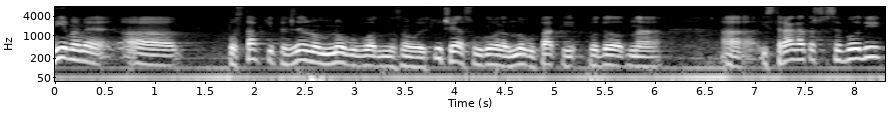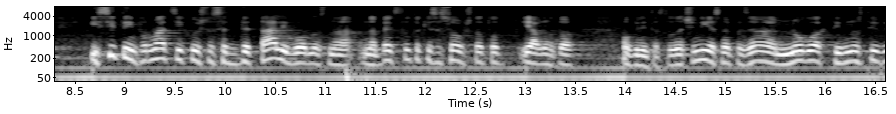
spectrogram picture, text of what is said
Ние имаме а, постапки презедено многу во однос на овој случај. Јас сум говорил многу пати во делот на а, истрагата што се води и сите информации кои што се детали во однос на, на бегството ќе се соопштат од јавното обвинителство. Значи, ние сме преземали многу активности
